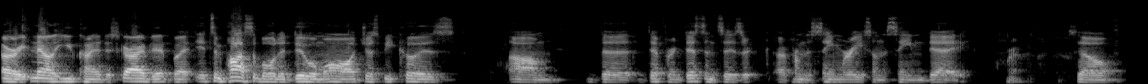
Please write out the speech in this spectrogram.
All right, now that you kind of described it, but it's impossible to do them all just because um, the different distances are, are from the same race on the same day. Right. So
